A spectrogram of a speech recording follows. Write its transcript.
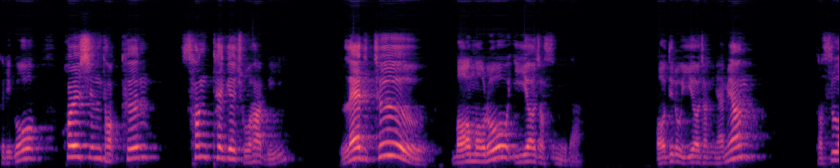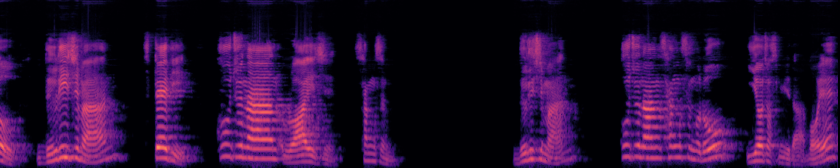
그리고 훨씬 더 큰 선택의 조합이 led to 뭐뭐로 이어졌습니다. 어디로 이어졌냐면 더 slow 느리지만 steady 꾸준한 rise 상승. 느리지만 꾸준한 상승으로 이어졌습니다. 뭐에?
